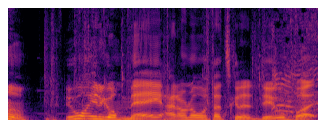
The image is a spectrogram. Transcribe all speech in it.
we want you to go Mei. I don't know what that's gonna do, but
